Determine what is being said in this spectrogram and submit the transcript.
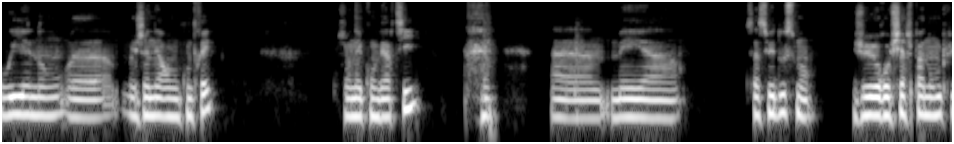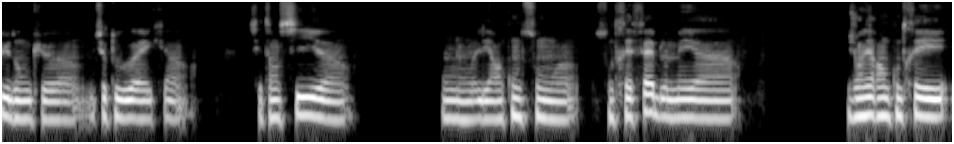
Oui et non. Euh, j'en ai rencontré. J'en ai converti. Euh, mais euh, ça se fait doucement. Je recherche pas non plus, donc surtout avec ces temps-ci, les rencontres sont, sont très faibles, mais j'en ai rencontré.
